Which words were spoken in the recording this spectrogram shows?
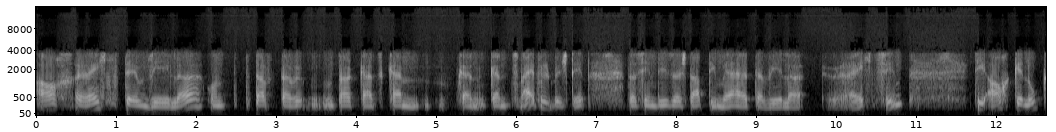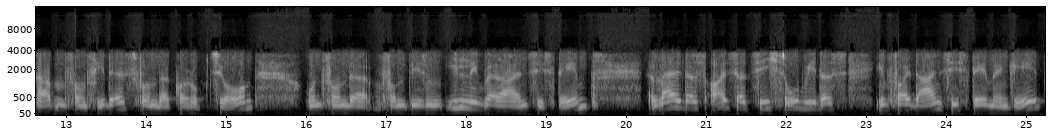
auch rechte Wähler, und da, da, da kein, kein, kein Zweifel besteht, dass in dieser Stadt die Mehrheit der Wähler rechts sind, die auch genug haben von Fidesz, von der Korruption und von, der, von diesem illiberalen System, weil das äußert sich so, wie das in feudalen Systemen geht.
